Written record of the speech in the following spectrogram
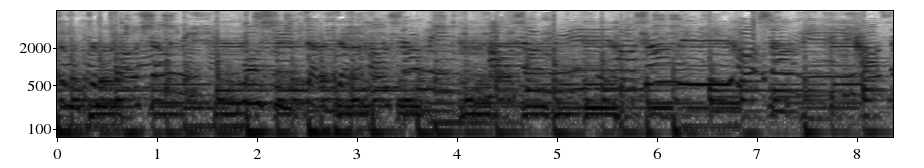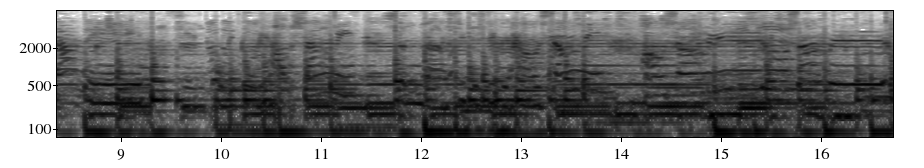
真的真的好想你，想你，好想你，好想你，好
